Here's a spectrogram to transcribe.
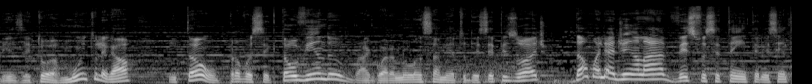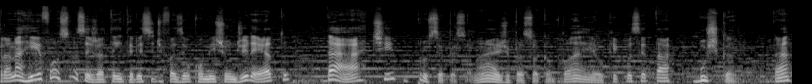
Beleza, Heitor. Muito legal. Então, para você que está ouvindo, agora no lançamento desse episódio, dá uma olhadinha lá, vê se você tem interesse em entrar na rifa ou se você já tem interesse de fazer o commission direto da arte para o seu personagem, para sua campanha, o que, que você está buscando, tá?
